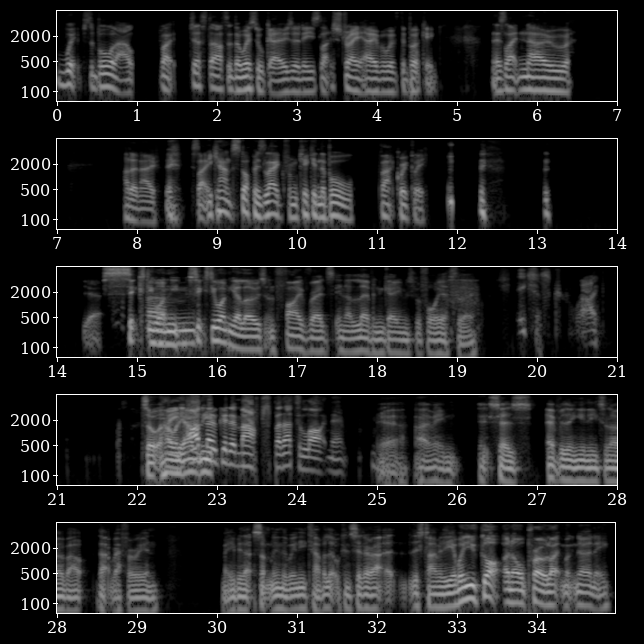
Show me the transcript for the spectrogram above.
whips the ball out like just after the whistle goes and he's like straight over with the booking. There's like no I don't know. It's like he can't stop his leg from kicking the ball that quickly. yeah. 61, Um, 61 yellows and five reds in 11 games before yesterday. Jesus Christ. So how I mean, many? How I'm many? no good at maths, but that's a lot now. Yeah, I mean, it says everything you need to know about that referee, and maybe that's something that we need to have a little consider at, at this time of the year. When you've got an old pro like McNerney,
